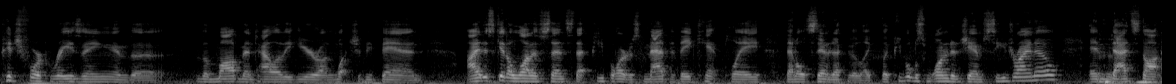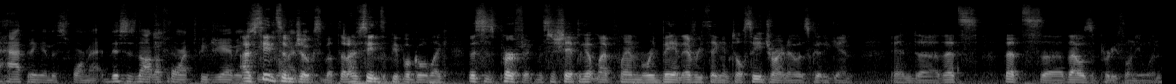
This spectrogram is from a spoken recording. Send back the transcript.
pitchfork raising and the the mob mentality here on what should be banned, I just get a lot of sense that people are just mad that they can't play that old standard deck. Like like people just wanted to jam Siege Rhino, and Mhm. that's not happening in this format. This is not a format to be jamming. I've Siege seen some jokes about that. I've seen some people go like, "This is perfect. This is shaping up my plan where we ban everything until Siege Rhino is good again," and uh, that's that's uh, that was a pretty funny one.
